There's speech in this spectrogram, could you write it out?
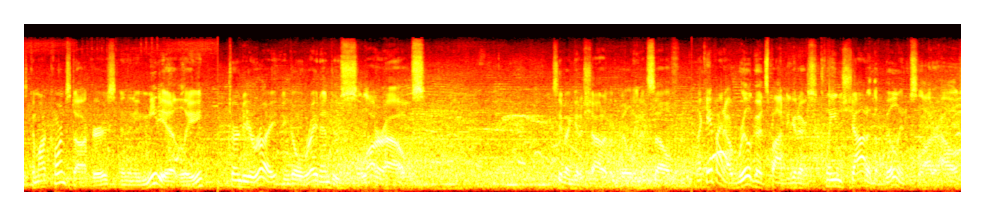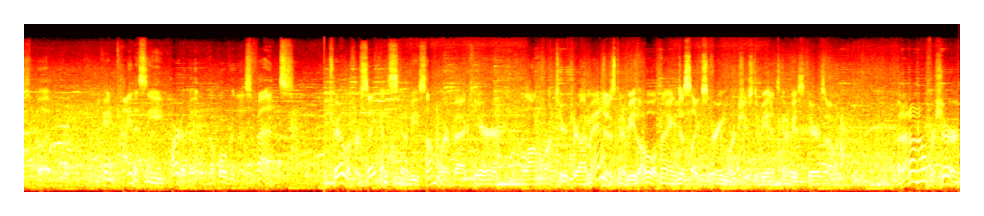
is come out of Cornstalkers and then immediately turn to your right and go right into Slaughterhouse. see if I can get a shot of the building itself. I can't find a real good spot to get a clean shot of the building of Slaughterhouse, but you can kind of see part of it up over this fence. The Trail of Forsaken is going to be somewhere back here along Frontier Trail. I imagine it's going to be the whole thing, just like Screamworks used to be, and it's going to be a scare zone. But I don't know for sure.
